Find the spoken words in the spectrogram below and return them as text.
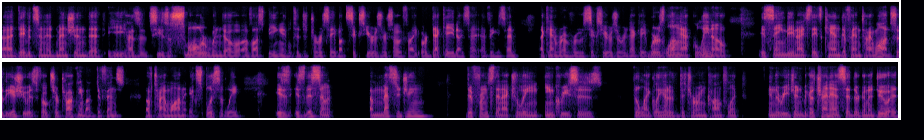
uh, Davidson had mentioned that he has a, sees a smaller window of us being able to deter, say about six years or so, if I or decade. I said, I think he said, I can't remember if it was six years or a decade. Whereas Lung Aquilino is saying the United States can defend Taiwan. So the issue is, folks are talking about defense of Taiwan explicitly. Is is this a, a messaging difference that actually increases the likelihood of deterring conflict in the region? Because China has said they're going to do it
